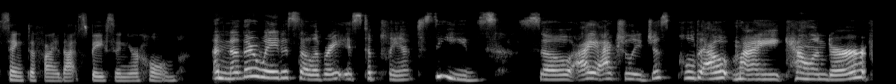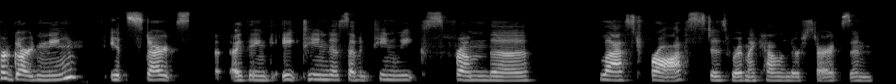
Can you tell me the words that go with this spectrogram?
sanctify that space in your home. Another way to celebrate is to plant seeds. So I actually just pulled out my calendar for gardening it starts i think 18 to 17 weeks from the last frost is where my calendar starts and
